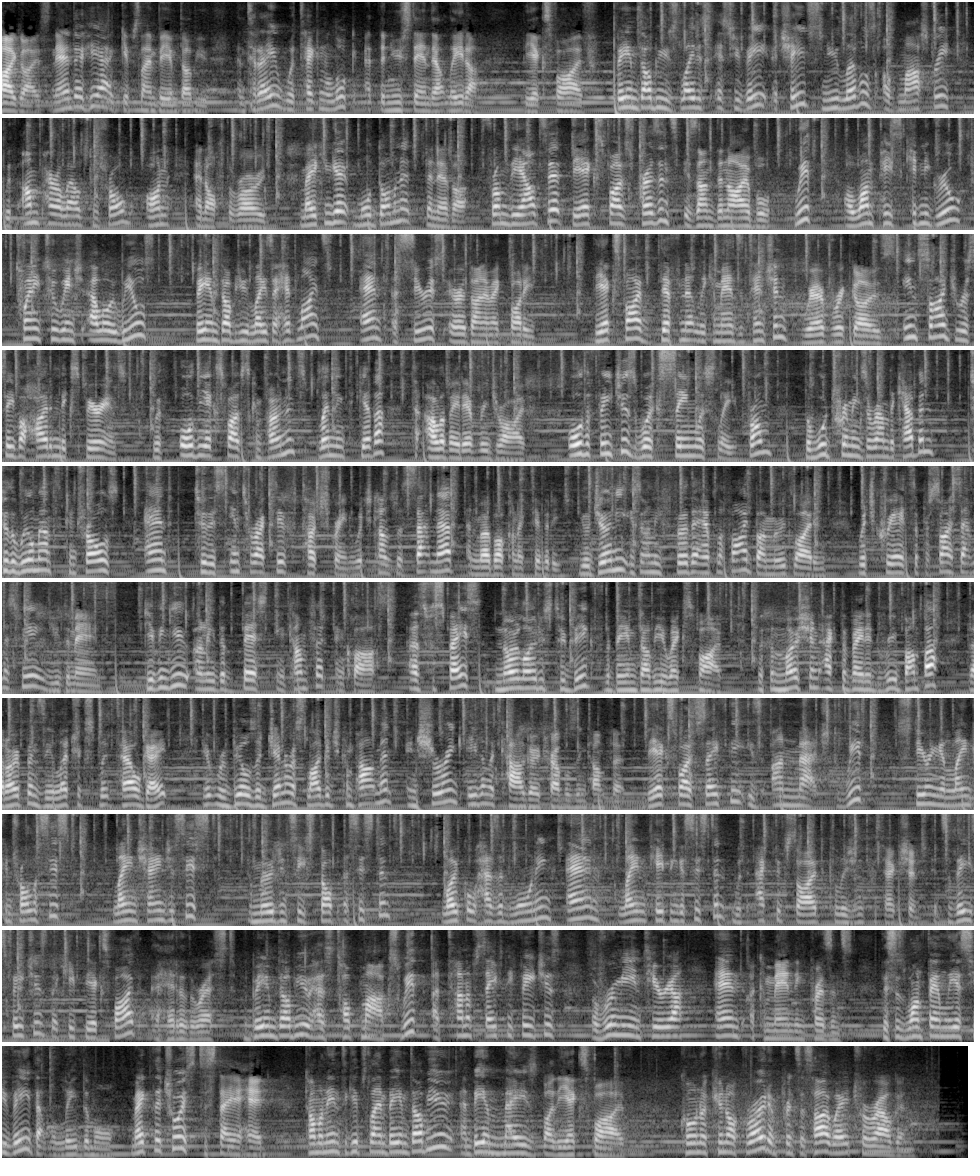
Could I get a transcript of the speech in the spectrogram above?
Hi guys, Nando here at Gippsland BMW and today we're taking a look at the new standout leader, the X5. BMW's latest SUV achieves new levels of mastery with unparalleled control on and off the road, making it more dominant than ever. From the outset, the X5's presence is undeniable with a one-piece kidney grille, 22-inch alloy wheels, BMW laser headlights and a serious aerodynamic body. The X5 definitely commands attention wherever it goes. Inside you receive a heightened experience with all the X5's components blending together to elevate every drive. All the features work seamlessly from the wood trimmings around the cabin to the wheel mounted controls and to this interactive touchscreen which comes with sat nav and mobile connectivity. Your journey is only further amplified by mood lighting which creates the precise atmosphere you demand giving you only the best in comfort and class. As for space, no load is too big for the BMW X5. With a motion activated rear bumper that opens the electric split tailgate, it reveals a generous luggage compartment, ensuring even the cargo travels in comfort. The X5 safety is unmatched with steering and lane control assist, lane change assist, emergency stop assistant, local hazard warning, and lane keeping assistant with active side collision protection. It's these features that keep the X5 ahead of the rest. The BMW has top marks with a ton of safety features, a roomy interior, and a commanding presence. This is one family SUV that will lead them all. Make the choice to stay ahead. Come on in to Gippsland BMW and be amazed by the X5. Corner Kunok Road and Princes Highway, Traralgon.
